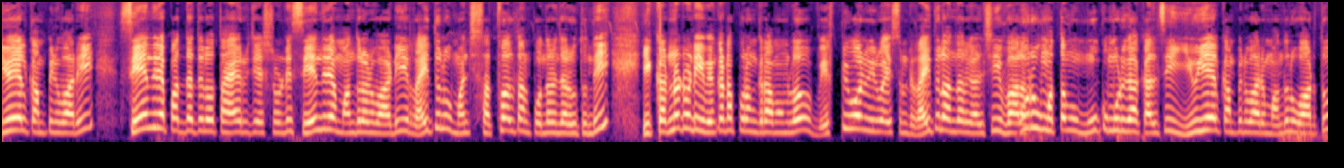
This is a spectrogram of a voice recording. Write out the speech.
యూఏఎల్ కంపెనీ వారి సేంద్రియ పద్ధతిలో తయారు చేసినటువంటి సేంద్రియ మందులను వాడి రైతులు మంచి సత్ఫలితాన్ని పొందడం జరుగుతుంది. ఇక్కడ ఉన్నటువంటి వెంకటపురం గ్రామంలో ఎఫ్పిఓ నిర్వహిస్తున్న రైతులందరూ కలిసి వాళ్ళ ఊరు మొత్తము మూకుముడిగా కలిసి యూఏఎల్ కంపెనీ వారి మందులు వాడుతూ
